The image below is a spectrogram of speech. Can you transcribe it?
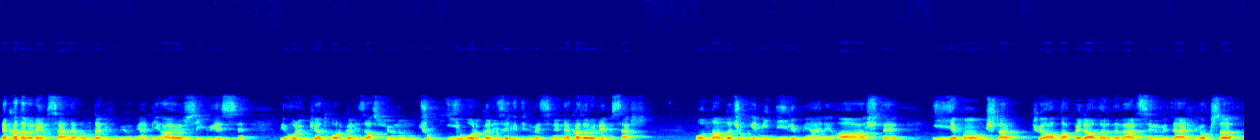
ne kadar önemserler onu da bilmiyorum. Yani bir IOC üyesi bir olimpiyat organizasyonunun çok iyi organize edilmesini ne kadar önemser ondan da çok emin değilim yani. Aa işte iyi yapamamışlar. Tüy Allah belalarını versin mi der. Yoksa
